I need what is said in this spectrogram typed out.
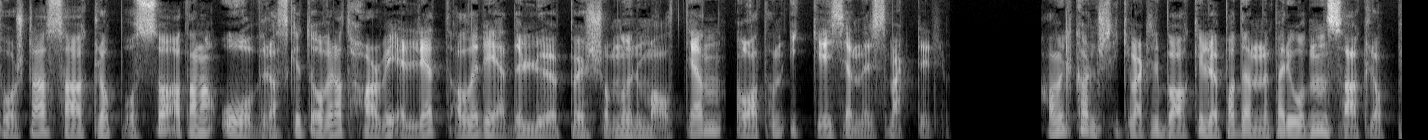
torsdag sa Klopp også at han er overrasket over at Harvey Elliot allerede løper som normalt igjen, og at han ikke kjenner smerter. Han vil kanskje ikke være tilbake i løpet av denne perioden, sa Klopp,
